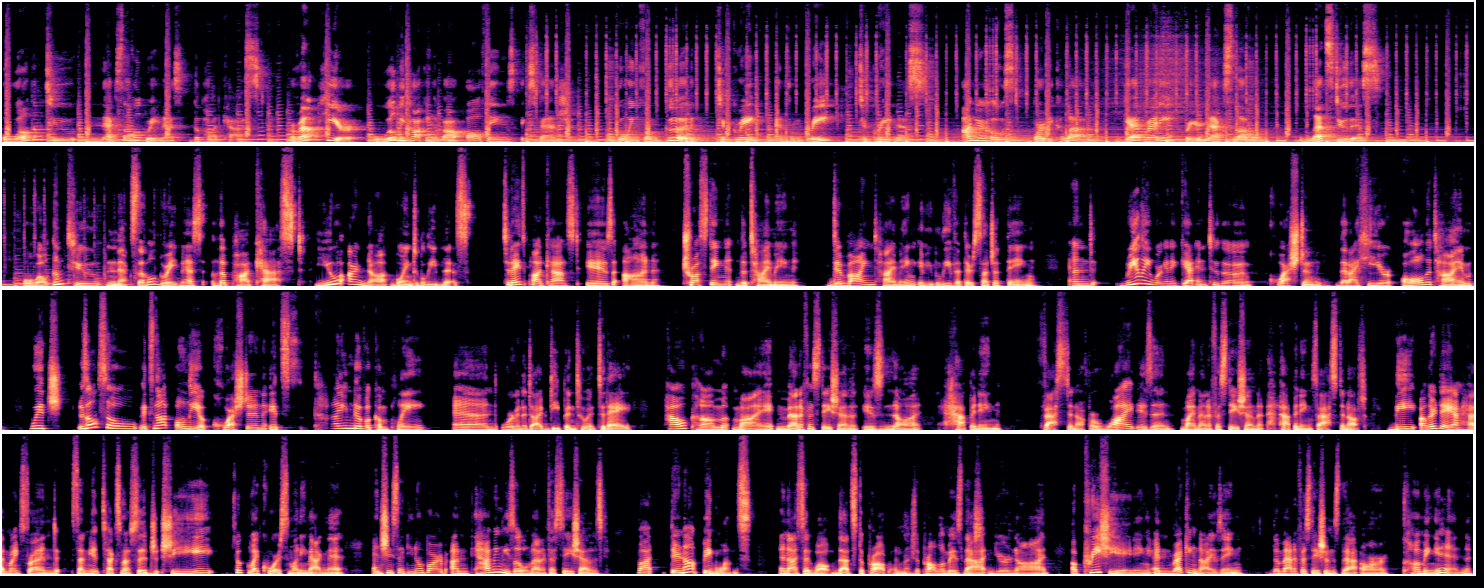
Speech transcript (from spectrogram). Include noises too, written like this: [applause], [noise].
Welcome to Next Level Greatness, the podcast. Around here, we'll be talking about all things expansion, going from good to great, and from great to greatness. I'm your host, Barbie Kalev. Get ready for your next level. Let's do this. Welcome to Next Level Greatness, the podcast. You are not going to believe this. Today's podcast is on trusting the timing, divine timing, if you believe that there's such a thing. And really, we're going to get into the question that I hear all the time, which is also, it's not only a question, it's kind of a complaint. And we're going to dive deep into it today. How come my manifestation is not happening fast enough? Or why isn't my manifestation happening fast enough? The other day, I had my friend send me a text message. She took my course, Money Magnet, and she said, You know, Barb, I'm having these little manifestations, but they're not big ones. And I said, Well, that's the problem. The problem is that you're not appreciating and recognizing the manifestations that are coming in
